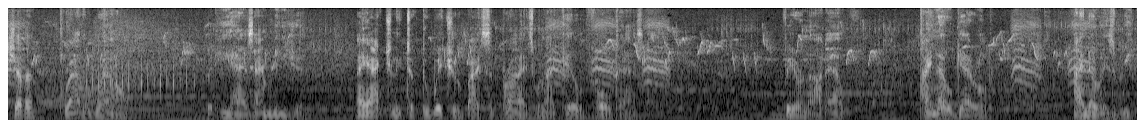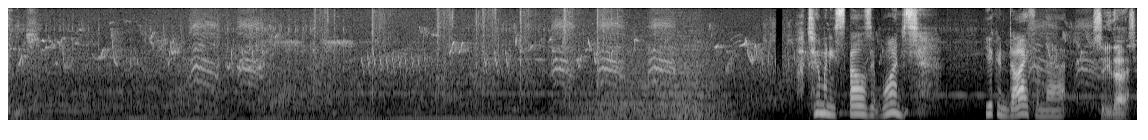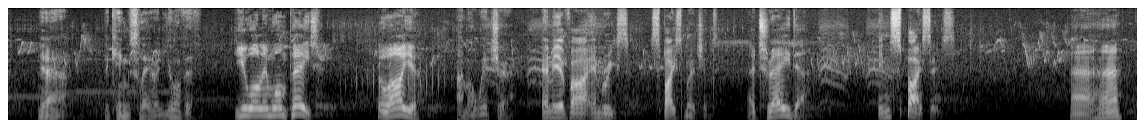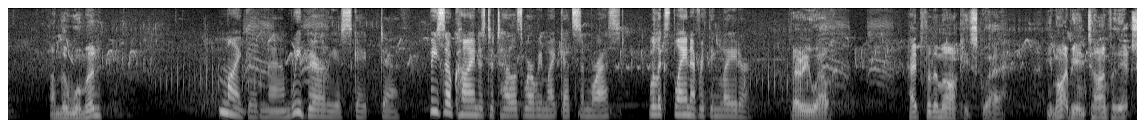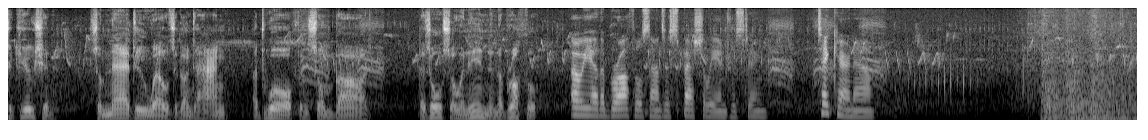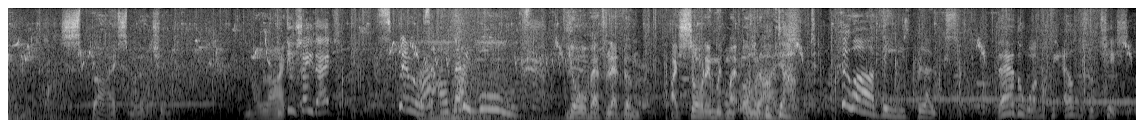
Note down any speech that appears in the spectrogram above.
Each other? Rather well. But he has amnesia. I actually took the Witcher by surprise when I killed Foltest. Fear not, Elf. I know Geralt. I know his weakness. Too many spells at once. You can die from that. See that? Yeah, the Kingslayer and Iorveth. You all in one piece? Who are you? I'm a Witcher. Emhyr var Emreis, spice merchant. A trader? In spices. Uh-huh. And the woman? My good man, we barely escaped death. Be so kind as to tell us where we might get some rest. We'll explain everything later. Very well. Head for the market square. You might be in time for the execution. Some ne'er-do-wells are going to hang. A dwarf and some bard. There's also an inn and a brothel. Oh yeah, the brothel sounds especially interesting. Take care now. Spice merchant. Not like Did you them. see that? Squirrels are very wolves. Iorveth led them. I saw him with my own eyes. be damned. Who are these blokes? They're the ones the elves were chasing.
